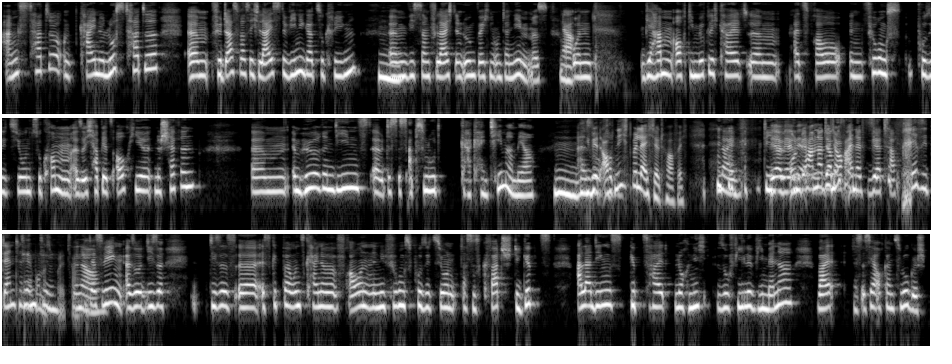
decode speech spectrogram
Angst hatte und keine Lust hatte, ähm, für das, was ich leiste, weniger zu kriegen, mhm. ähm, wie es dann vielleicht in irgendwelchen Unternehmen ist. Ja. Und wir haben auch die Möglichkeit, ähm, als Frau in Führungspositionen zu kommen. Also ich habe jetzt auch hier eine Chefin, ähm, im höheren Dienst. Äh, das ist absolut gar kein Thema mehr. Hm, also, die wird auch nicht belächelt, hoffe ich. Nein. Die, ja, wir, und wir haben natürlich auch eine Präsidentin der Bundespolizei. Genau. Deswegen, also diese, dieses, äh, es gibt bei uns keine Frauen in den Führungspositionen, das ist Quatsch, die gibt's. Allerdings gibt's halt noch nicht so viele wie Männer, weil das ist ja auch ganz logisch.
